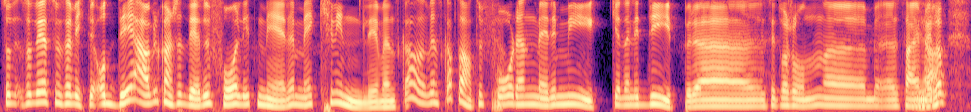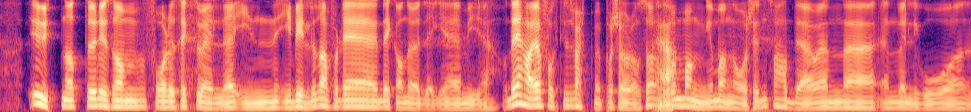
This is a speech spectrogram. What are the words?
Så, så det syns jeg er viktig. Og det er vel kanskje det du får litt mer med kvinnelig vennskap. vennskap da. At du får den mer myke, den litt dypere situasjonen uh, seg imellom. Uten at du liksom får det seksuelle inn i bildet, da, for det, det kan ødelegge mye. Og det har jeg faktisk vært med på sjøl også. Ja. For mange mange år siden så hadde jeg jo en, eh, en veldig god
